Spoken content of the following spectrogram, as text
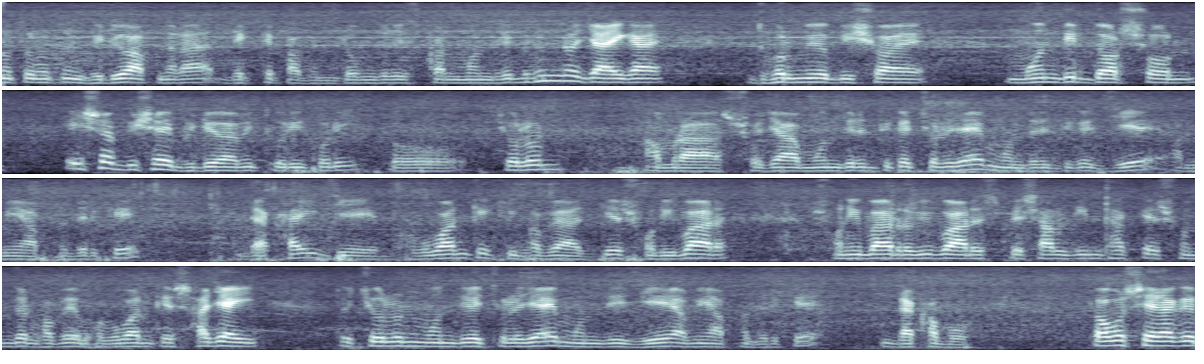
নতুন নতুন ভিডিও আপনারা দেখতে পাবেন। ডোমজুর ইস্কন মন্দিরে বিভিন্ন জায়গায় ধর্মীয় বিষয়, মন্দির দর্শন, এইসব বিষয়ে ভিডিও আমি তৈরি করি। তো চলুন, আমরা সোজা মন্দিরের দিকে চলে যাই। মন্দিরের দিকে যেয়ে আমি আপনাদেরকে দেখাই যে ভগবানকে কীভাবে আজকে শনিবার শনিবার, রবিবার স্পেশাল দিন থাকে, সুন্দরভাবে ভগবানকে সাজাই। তো চলুন মন্দিরে চলে যাই, মন্দিরে যেয়ে আমি আপনাদেরকে দেখাবো। তো অবশ্যই এর আগে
